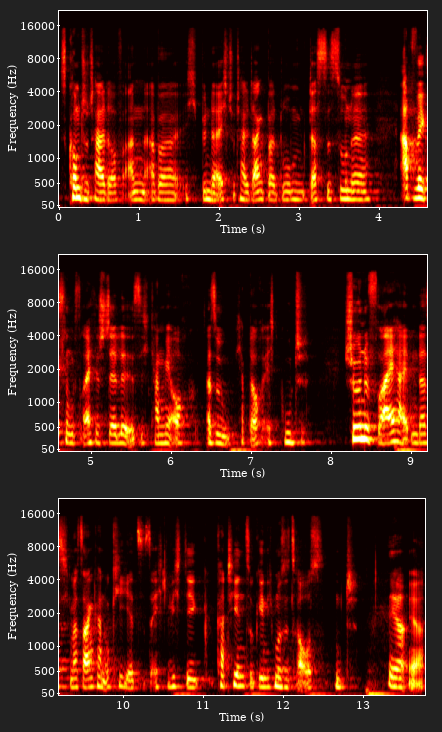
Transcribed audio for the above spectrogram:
es kommt total drauf an, aber ich bin da echt total dankbar drum, dass das so eine abwechslungsreiche Stelle ist. Ich kann mir auch, also ich habe da auch echt gut schöne Freiheiten, dass ich mal sagen kann, okay, jetzt ist echt wichtig, kartieren zu gehen, ich muss jetzt raus. Und ja. ja.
